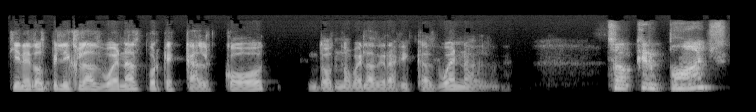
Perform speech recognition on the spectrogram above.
Tiene dos películas buenas porque calcó dos novelas gráficas buenas. güey. Soccer Punch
